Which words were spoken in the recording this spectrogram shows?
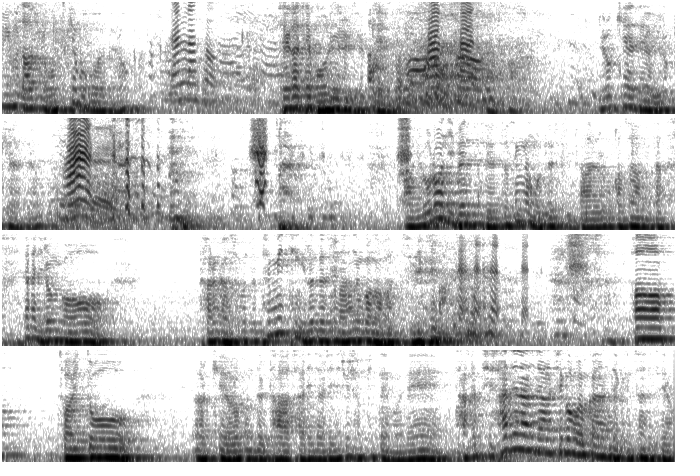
이거 나중에 어떻게 먹어야 돼요? 잘라서 제가 제 머리를 이렇게 반 반. 이렇게 해야 돼요, 이렇게 해야 돼요. 반. 아, 이런 이벤트 또 생각 못했습니다. 아, 여러분 감사합니다. 약간 이런 거 다른 가수분들 팬미팅 이런 데서나 하는 거나 봤지. 어, 저희 또 이렇게 여러분들 다 자리자리 해주셨기 때문에 다 같이 사진 한 장 찍어볼까 하는데 괜찮으세요?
